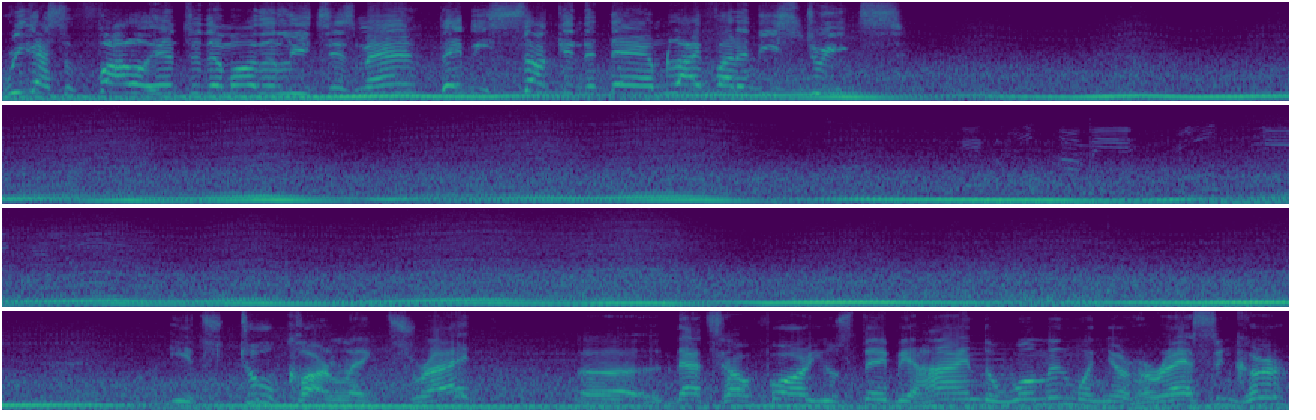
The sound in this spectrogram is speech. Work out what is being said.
We got to follow him to them other leeches, man. They be sucking the damn life out of these streets. It's two car lengths, right? Uh, that's how far you'll stay behind the woman when you're harassing her?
